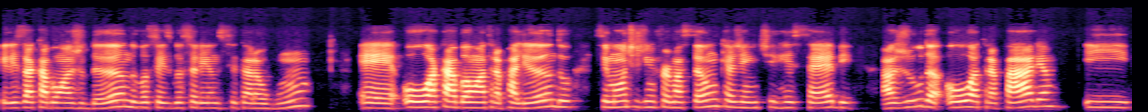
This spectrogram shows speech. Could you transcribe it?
eles acabam ajudando? Vocês gostariam de citar algum? É, ou acabam atrapalhando? Esse monte de informação que a gente recebe ajuda ou atrapalha? E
